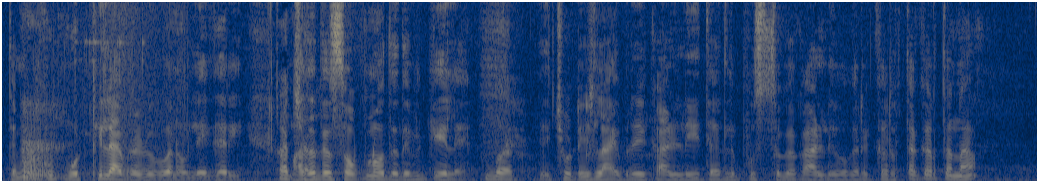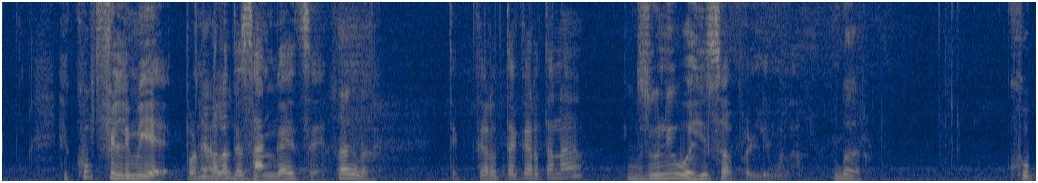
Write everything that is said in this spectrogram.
आता मी खूप मोठी लायब्ररी बनवली आहे घरी. माझं ते स्वप्न होतं ते मी केलंय. बर. छोटीशी लायब्ररी काढली त्यातली पुस्तकं काढली वगैरे. करता करता ना हे खूप फिल्मी आहे पण मला ते सांगायचं आहे सांग ना. ते करता करताना एक जुनी वही सापडली मला. बर. खूप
